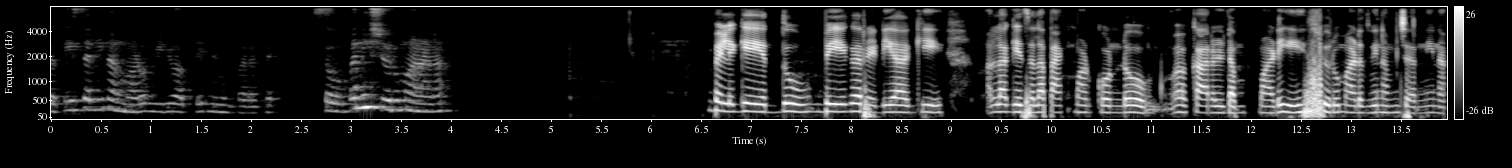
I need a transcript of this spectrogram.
ಪ್ರತಿ ಸಲ ನಾನು ಮಾಡೋ ವಿಡಿಯೋ ಅಪ್ಡೇಟ್ ನಿಮಗೆ ಬರುತ್ತೆ. ಸೊ ಬನ್ನಿ ಶುರು ಮಾಡೋಣ. ಬೆಳಿಗ್ಗೆ ಎದ್ದು ಬೇಗ ರೆಡಿಯಾಗಿ ಲಗೇಜ್ ಎಲ್ಲ ಪ್ಯಾಕ್ ಮಾಡಿಕೊಂಡು ಕಾರಲ್ಲಿ ಡಂಪ್ ಮಾಡಿ ಶುರು ಮಾಡಿದ್ವಿ ನಮ್ಮ ಜರ್ನಿನ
